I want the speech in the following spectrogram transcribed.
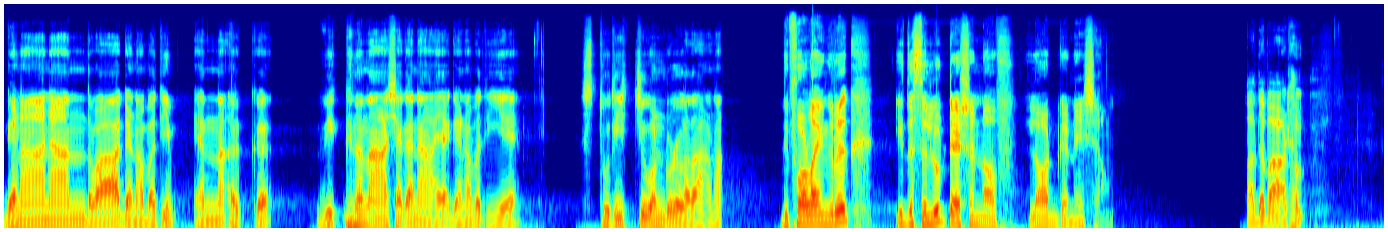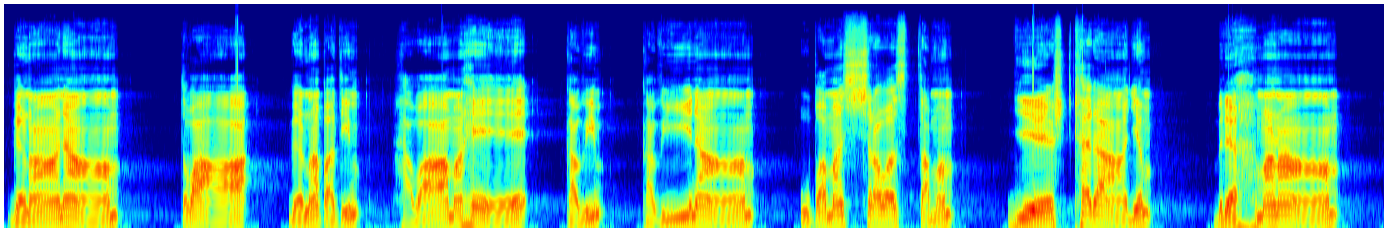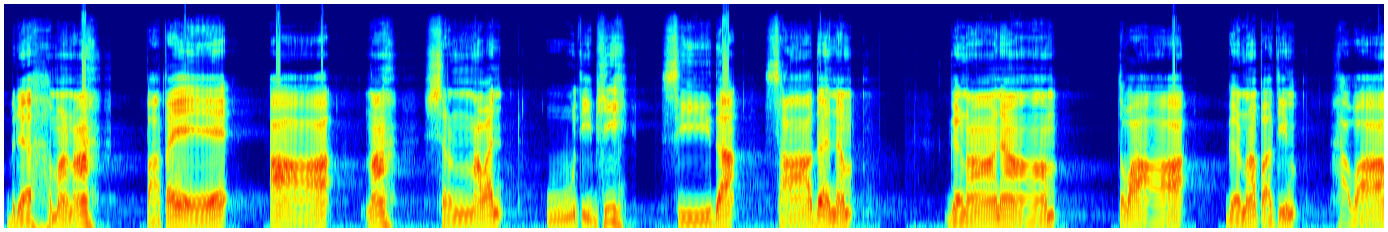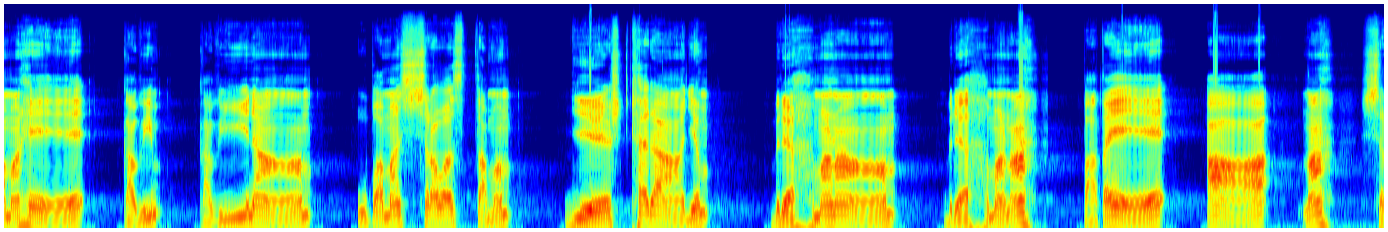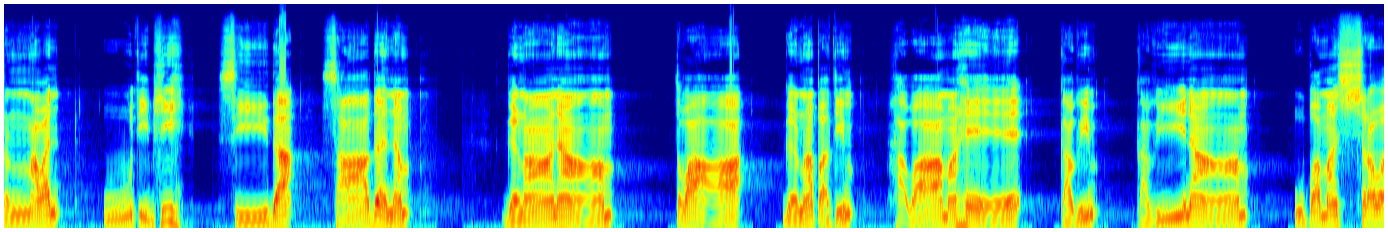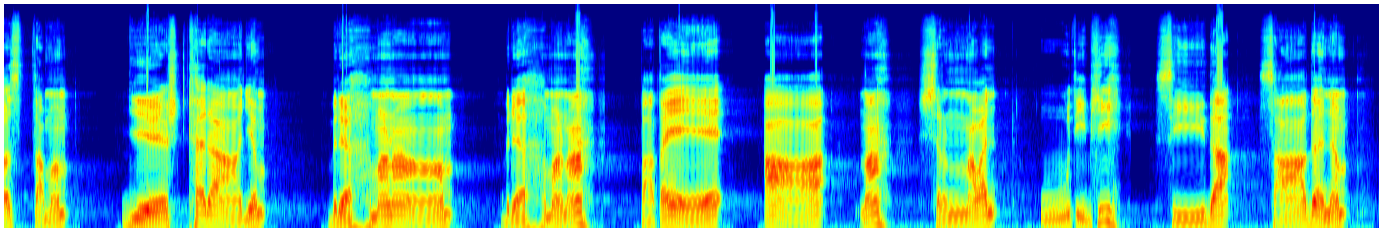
ഗണാനാന്ത്വാ ഗണപതി എന്ന ഋക്ക് വിഘ്നനാശകനായ ഗണപതിയെ സ്തുതിച്ചുകൊണ്ടുള്ളതാണ് the following rik is salutation of Lord Ganesha Ganesha. പദപാഠം ഗണാനാം ത്വാ ഗണപതിം ഹവാമഹേ കവിം കവീനാം ഉപമശ്രവസ്തമം ജ്യേഷ്ഠരാജം ബ്രഹ്മണാം ബ്രഹ്മണ पते आ नः शृण्वन् ऊतिभिः सीदसादनं गणानां त्वा गणपतिं हवामहे कविं कवीनाम् उपमश्रवस्तमं ज्येष्ठराजं ब्रह्मणां ब्रह्मणः पते आ नः शृण्वन् ऊतिभिः सीद सादनं गणानां त्वा गणपतिं हवामहे कविं कवीनाम् उपमश्रवस्तमं ज्येष्ठराजं ब्रह्मणां ब्रह्मणः पते आ नः शृण्वन् ऊतिभिः सीद सादनं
